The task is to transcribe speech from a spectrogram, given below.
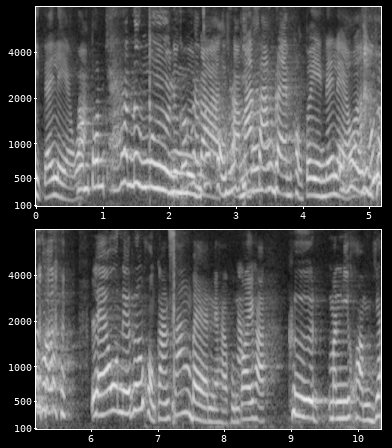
กิจได้แล้วเริ่อะมต้นแค่หนึ่งหมื่นหนึ่งหมื่นเจ้าบาทของธุรกิจสามารถได้สร้างแบรนด์ของตัวเองได้แล้วอะ โอ้โหคุณผู้ชมคะ แล้วในเรื่องของการสร้างแบรนด์เนี่ยค่ะคุณค่ะก้อยคะคือมันมีความย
